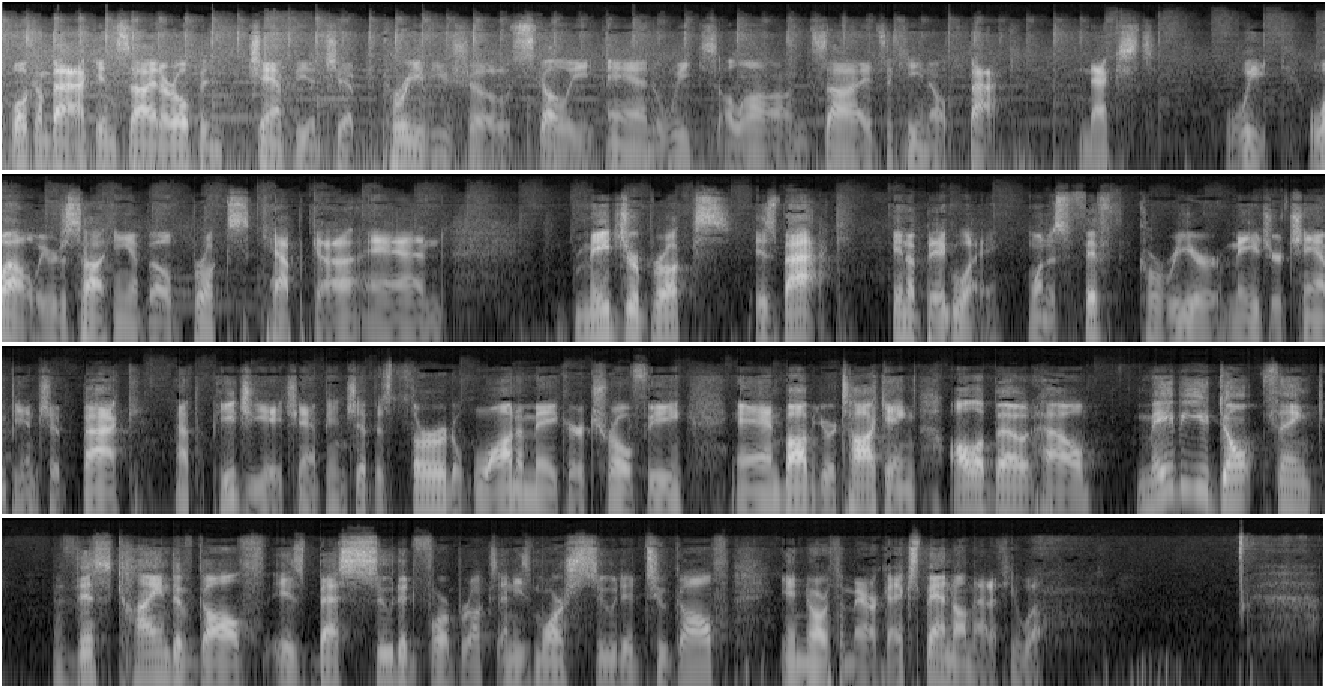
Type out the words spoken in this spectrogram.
Welcome back inside our Open Championship preview show. Scully and Weeks alongside Zecchino back next week. Well, we were just talking about Brooks Koepka, and Major Brooks is back in a big way. Won his fifth career major championship back at the PGA Championship, his third Wanamaker trophy. And Bob, you were talking all about how maybe you don't think this kind of golf is best suited for Brooks, and he's more suited to golf in North America. Expand on that, if you will.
